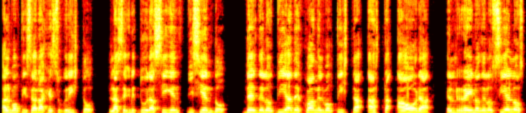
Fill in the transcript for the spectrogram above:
al bautizar a Jesucristo. Las escrituras siguen diciendo, desde los días de Juan el Bautista hasta ahora, el reino de los cielos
